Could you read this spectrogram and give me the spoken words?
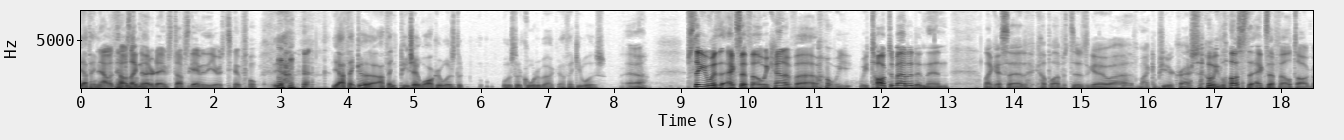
Yeah, I think And that was think that was like on Notre Dame's toughest game of the year. Was Temple. Yeah, yeah. I think uh, I think PJ Walker was the was their quarterback. I think he was. Yeah. Sticking with the XFL, we kind of uh, we we talked about it, and then, like I said a couple episodes ago, uh, my computer crashed, so we lost the XFL talk.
